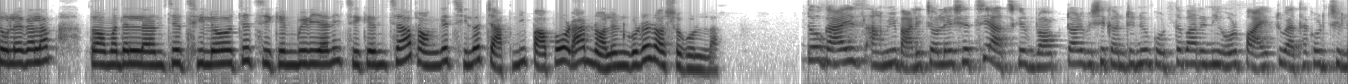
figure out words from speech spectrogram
চলে গেলাম। তো আমাদের লাঞ্চে ছিল হচ্ছে চিকেন বিরিয়ানি চিকেন চাপ সঙ্গে ছিল চাটনি, পাঁপড় আর নলেন গুড়ের রসগোল্লা। তো গাইজ আমি বাড়ি চলে এসেছি। আজকের ব্লগটা আর বেশি কন্টিনিউ করতে পারিনি, ওর পায়ে একটু ব্যথা করছিল,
